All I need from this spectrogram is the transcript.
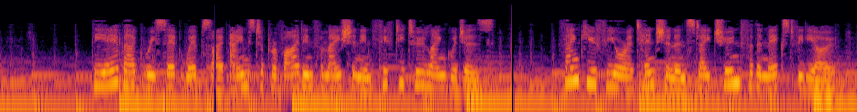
The Airbag Reset website aims to provide information in 52 languages. Thank you for your attention and stay tuned for the next video.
